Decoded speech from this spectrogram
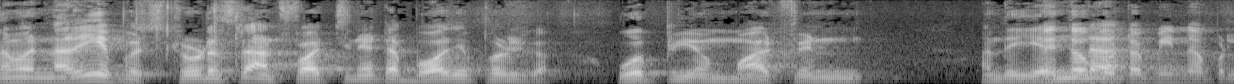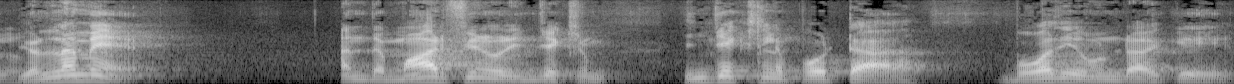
நம்ம நிறைய இப்போ ஸ்டூடெண்ட்ஸ்லாம் அன்ஃபார்ச்சுனேட்டாக போதைப் பொருட்கள் ஓபியம் மார்ஃபின் அந்த எல்லாமே அந்த மார்ஃபின் ஒரு இன்ஜெக்ஷன் இன்ஜெக்ஷனில் போட்டால் போதையை உண்டாக்கி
